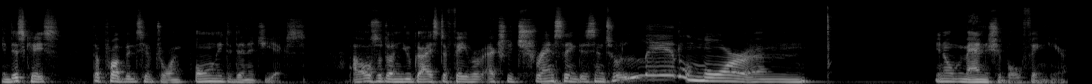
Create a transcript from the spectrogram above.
in this case, the probability of drawing only the Dene GX. I've also done you guys the favor of actually translating this into a little more, um, you know, manageable thing here.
